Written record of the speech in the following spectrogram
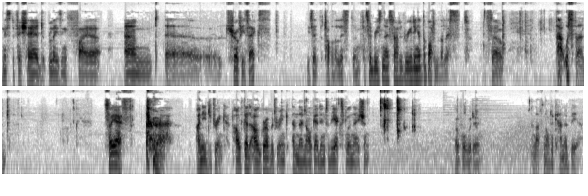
Mr. Fishhead, Blazing Fire, and uh, Trophy Sex. He's at the top of the list, and for some reason I started reading at the bottom of the list. So, that was fun. So yes, I need a drink. I'll get. I'll grab a drink, and then I'll get into the explanation of what we're doing. And that's not a can of beer.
